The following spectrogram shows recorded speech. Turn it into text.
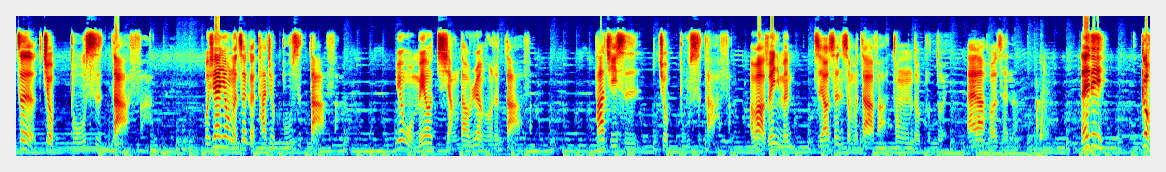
这就不是大法。我现在用的这个，它就不是大法，因为我没有想到任何的大法，它其实就不是大法，好不好？所以你们只要称什么大法，通通都不对。来了，合成了，Lady Go，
